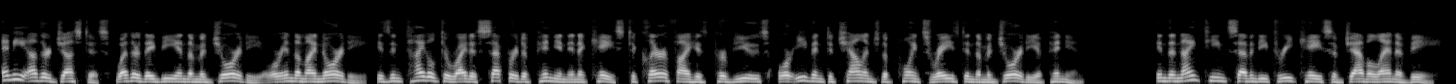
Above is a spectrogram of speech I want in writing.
Any other justice, whether they be in the majority or in the minority, is entitled to write a separate opinion in a case to clarify his purviews, or even to challenge the points raised in the majority opinion. In the 1973 case of Javellana v.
